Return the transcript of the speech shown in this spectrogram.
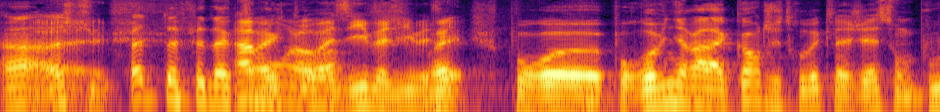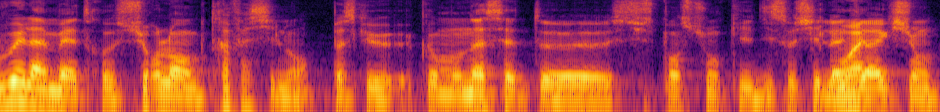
Ah, Euh, je suis pas tout à fait d'accord Ah avec toi. vas-y, vas-y, vas-y. Ouais, pour, euh, pour revenir à la corde, j'ai trouvé que la GS, on pouvait la mettre sur l'angle très facilement, parce que comme on a cette euh, suspension qui est dissociée de la Ouais. direction,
